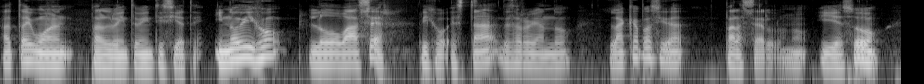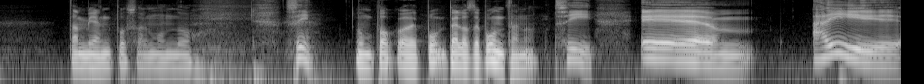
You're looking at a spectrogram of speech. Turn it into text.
a Taiwán para el 2027. Y no dijo lo va a hacer, dijo está desarrollando la capacidad para hacerlo, ¿no? Y eso también puso al mundo... Sí. Un poco de pelos de punta, ¿no? Sí. Eh, hay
